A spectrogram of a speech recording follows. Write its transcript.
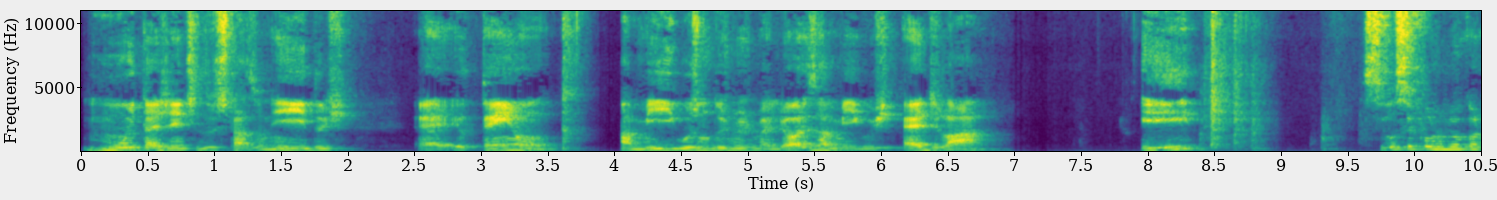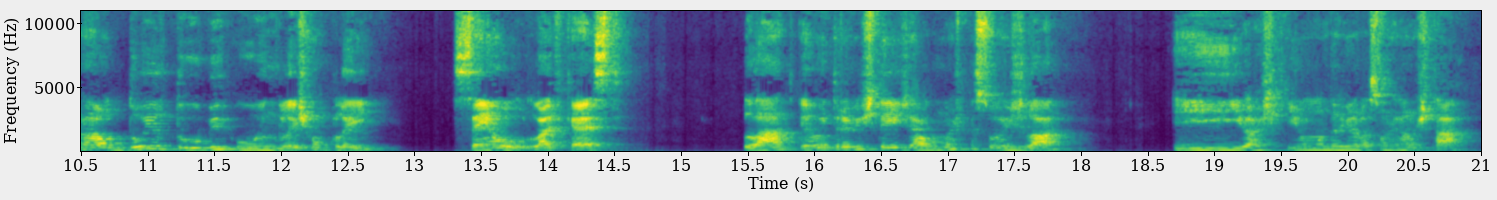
muita gente dos Estados Unidos. É, eu tenho amigos, um dos meus melhores amigos é de lá. E se você for no meu canal do YouTube, o Inglês com Clay, sem o livecast, lá eu entrevistei já algumas pessoas de lá e eu acho que uma das gravações não está,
